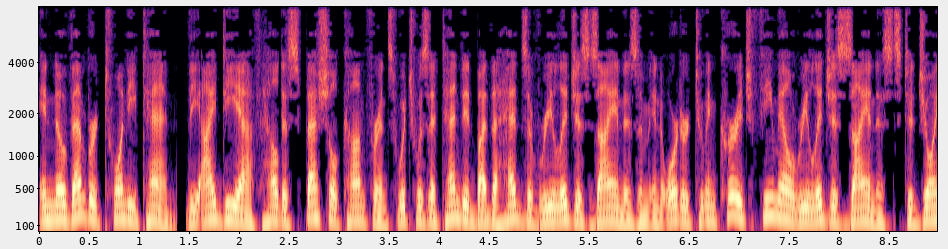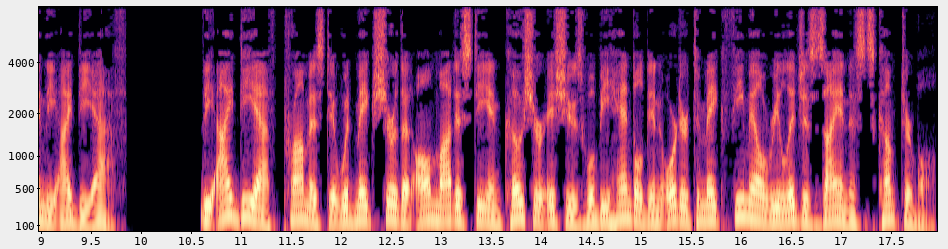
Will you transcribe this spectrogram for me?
In November 2010, the IDF held a special conference which was attended by the heads of religious Zionism in order to encourage female religious Zionists to join the IDF. The IDF promised it would make sure that all modesty and kosher issues will be handled in order to make female religious Zionists comfortable.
